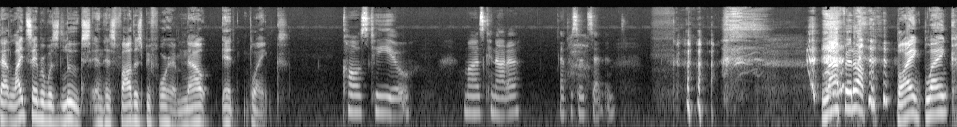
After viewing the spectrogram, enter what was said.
lightsaber was Luke's and his father's before him. Now it blanks. Calls to you, Maz Kanata, episode seven. Laugh it up. blank blank.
